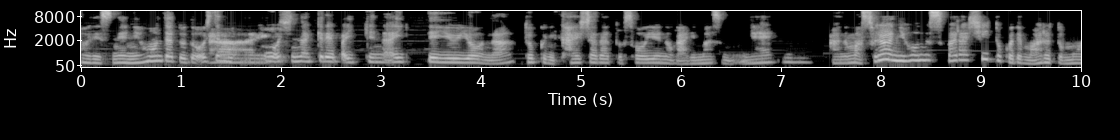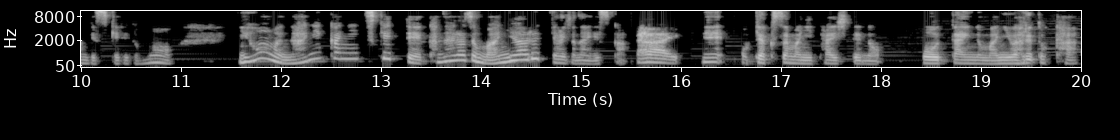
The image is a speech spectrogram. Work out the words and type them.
そうですね。日本だとどうしてもこうしなければいけないっていうような、特に会社だとそういうのがありますもんね。うん、あの、まあ、それは日本の素晴らしいとこでもあると思うんですけれども、日本は何かにつけて必ずマニュアルってあるじゃないですか。はい。ね、お客様に対しての応対のマニュアルとか、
